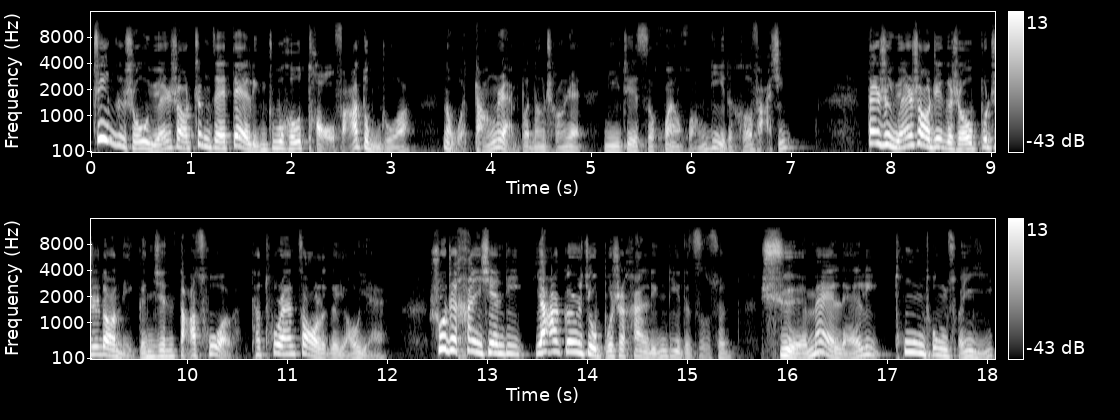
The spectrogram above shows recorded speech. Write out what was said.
这个时候袁绍正在带领诸侯讨伐董卓，那我当然不能承认你这次换皇帝的合法性。但是袁绍这个时候不知道哪根筋搭错了，他突然造了个谣言，说这汉献帝压根儿就不是汉灵帝的子孙，血脉来历通通存疑，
